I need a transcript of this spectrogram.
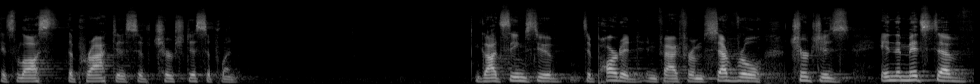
It's lost the practice of church discipline. God seems to have departed, in fact, from several churches in the midst of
